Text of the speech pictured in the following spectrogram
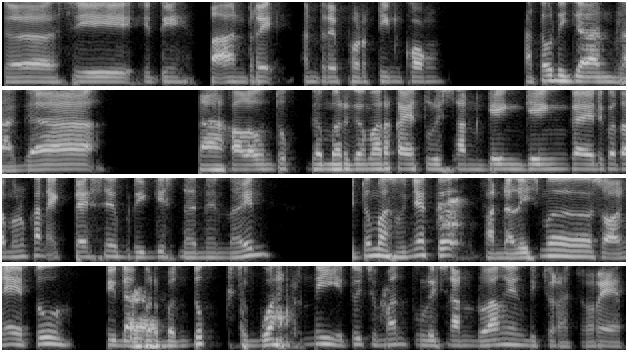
Ke si ini Pak Andre Andre Portinkong atau di Jalan Braga Nah, kalau untuk gambar-gambar kayak tulisan geng-geng kayak di Kota Bandung kan ektese, brigis dan lain-lain itu masuknya ke vandalisme. Soalnya itu tidak ya. berbentuk sebuah seni, itu cuma tulisan doang yang dicoret-coret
